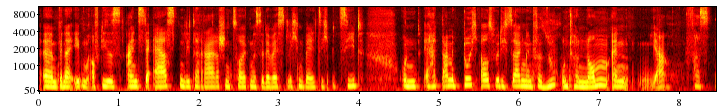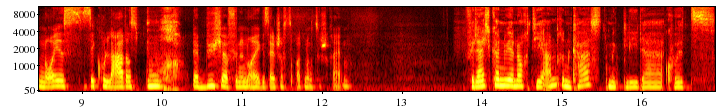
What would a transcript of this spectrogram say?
äh, wenn er eben auf dieses eins der ersten literarischen Zeugnisse der westlichen Welt sich bezieht. Und er hat damit durchaus, würde ich sagen, den Versuch unternommen, ein ja, fast neues, säkulares Buch der Bücher für eine neue Gesellschaftsordnung zu schreiben. Vielleicht können wir noch die anderen Cast-Mitglieder kurz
